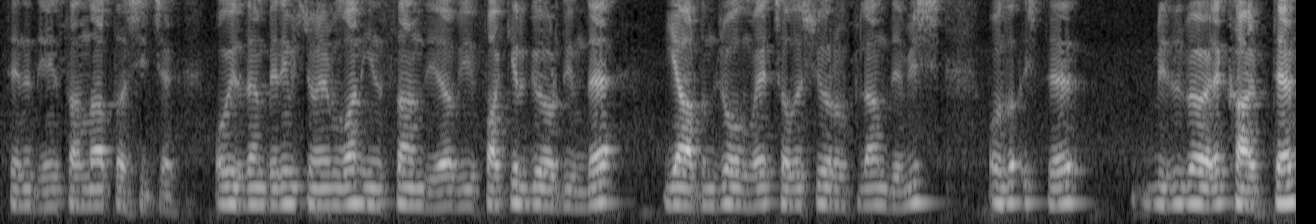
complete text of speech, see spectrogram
Seni diyor insanlar taşıyacak. O yüzden benim için önemli olan insan diyor. Bir fakir gördüğümde yardımcı olmaya çalışıyorum falan demiş. O işte bizi böyle kalpten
